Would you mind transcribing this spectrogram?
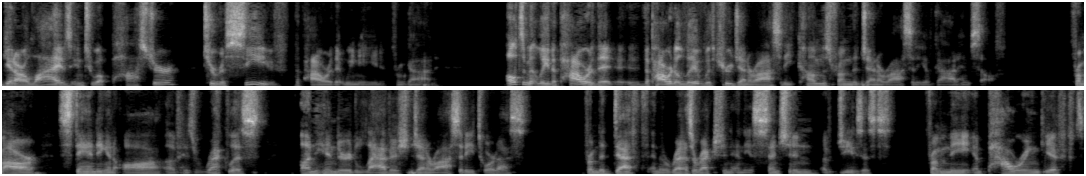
get our lives into a posture to receive the power that we need from God. Ultimately, the power that uh, the power to live with true generosity comes from the generosity of God himself. From our standing in awe of his reckless unhindered, lavish generosity toward us, from the death and the resurrection and the ascension of Jesus, from the empowering gift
